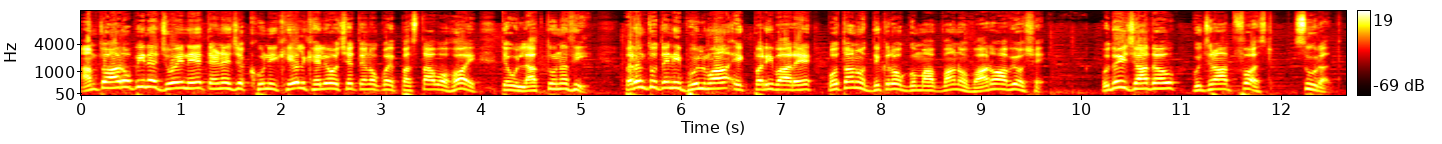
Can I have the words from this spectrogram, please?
આમ તો આરોપીને જોઈને તેણે જે ખૂની ખેલ ખેલ્યો છે તેનો કોઈ પસ્તાવો હોય તેવું લાગતું નથી. પરંતુ તેની ભૂલમાં એક પરિવારે પોતાનો દીકરો ગુમાવવાનો વારો આવ્યો છે. ઉદય જાદવ ગુજરાત ફર્સ્ટ, સુરત.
